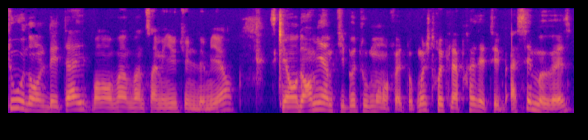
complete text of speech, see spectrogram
tout dans le détail pendant 20-25 minutes, une demi-heure, ce qui a endormi un petit peu tout le monde en fait. Donc moi, je trouvais que la presse était assez mauvaise.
